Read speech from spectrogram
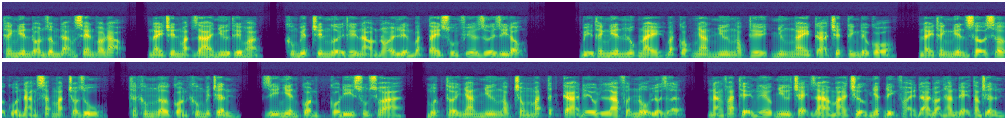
Thanh niên đón dâm đãng sen vào đạo, này trên mặt ra như thế hoạt, không biết trên người thế nào nói liền bắt tay xuống phía dưới di động. Bị thanh niên lúc này bắt cóc nhan như ngọc thế nhưng ngay cả chết tính đều có, này thanh niên sờ sờ của nàng sắc mặt cho dù, thật không ngờ còn không biết chân, dĩ nhiên còn có đi xuống xoa, một thời nhan như ngọc trong mắt tất cả đều là phẫn nộ lửa giận nàng phát thể nếu như chạy ra ma trưởng nhất định phải đá đoạn hắn đệ tam chân,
